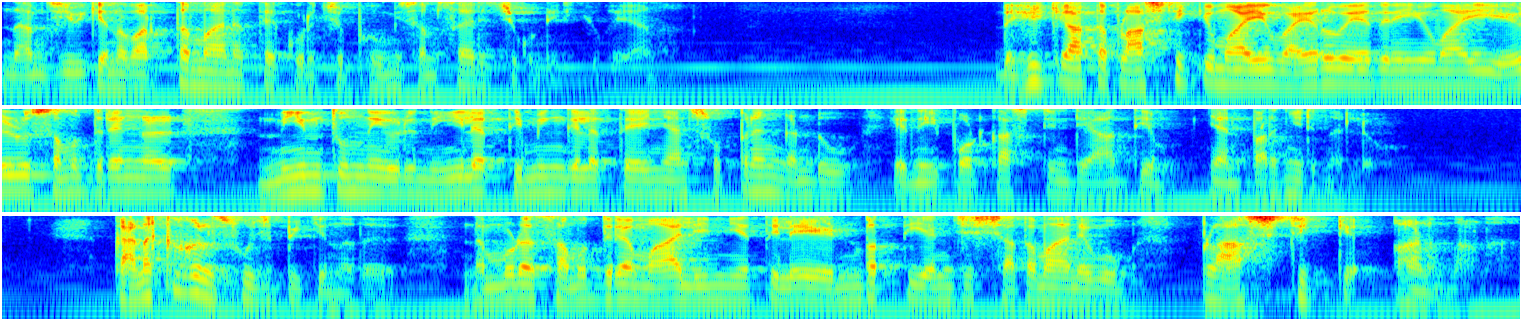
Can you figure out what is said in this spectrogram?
നാം ജീവിക്കുന്ന വർത്തമാനത്തെക്കുറിച്ച് ഭൂമി സംസാരിച്ചു കൊണ്ടിരിക്കുകയാണ്. ദഹിക്കാത്ത പ്ലാസ്റ്റിക്കുമായി വയറുവേദനയുമായി ഏഴു സമുദ്രങ്ങൾ നീന്തുന്ന ഒരു നീല തിമിംഗലത്തെ ഞാൻ സ്വപ്നം കണ്ടു എന്ന് ഈ പോഡ്കാസ്റ്റിന്റെ ആദ്യം ഞാൻ പറഞ്ഞിരുന്നല്ലോ. കണക്കുകൾ സൂചിപ്പിക്കുന്നത് നമ്മുടെ സമുദ്ര മാലിന്യത്തിലെ എൺപത്തിയഞ്ച് ശതമാനവും പ്ലാസ്റ്റിക് ആണെന്നാണ്.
